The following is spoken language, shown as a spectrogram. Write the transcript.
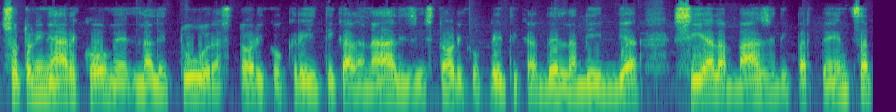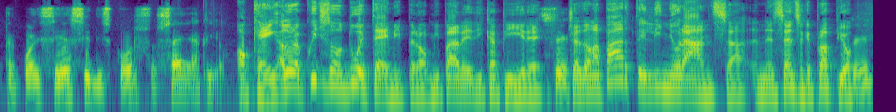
sottolineare come la lettura storico-critica, l'analisi storico-critica della Bibbia sia la base di partenza per qualsiasi discorso serio. Ok, allora qui ci sono due temi però, mi pare di capire. Sì. Cioè da una parte l'ignoranza, nel senso che proprio sì.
